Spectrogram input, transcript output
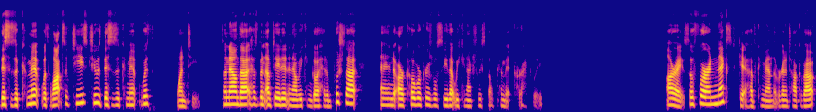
this is a commit with lots of T's to this is a commit with one T. So now that has been updated and now we can go ahead and push that and our coworkers will see that we can actually spell commit correctly. All right, so for our next GitHub command that we're going to talk about,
